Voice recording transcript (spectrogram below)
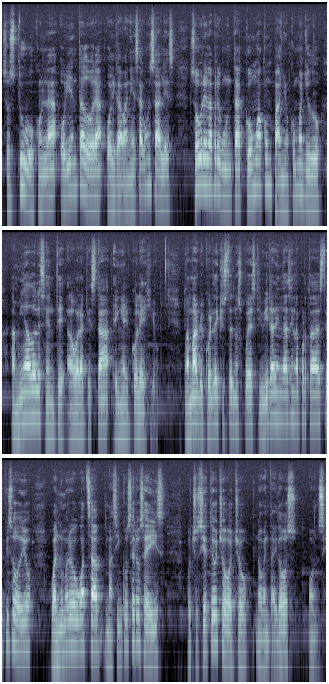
sostuvo con la orientadora Olga Vanessa González sobre la pregunta ¿cómo acompaño, cómo ayudo a mi adolescente ahora que está en el colegio? Mamá, recuerde que usted nos puede escribir al enlace en la portada de este episodio o al número de WhatsApp más 506 8788 9211.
